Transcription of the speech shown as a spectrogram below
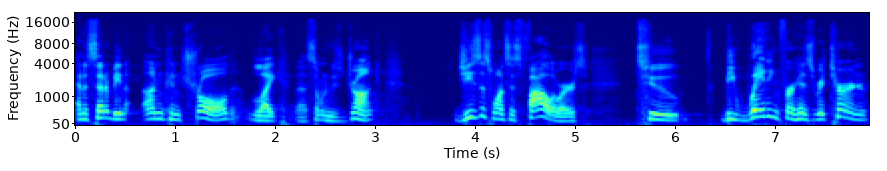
And instead of being uncontrolled like uh, someone who's drunk, Jesus wants his followers to be waiting for his return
